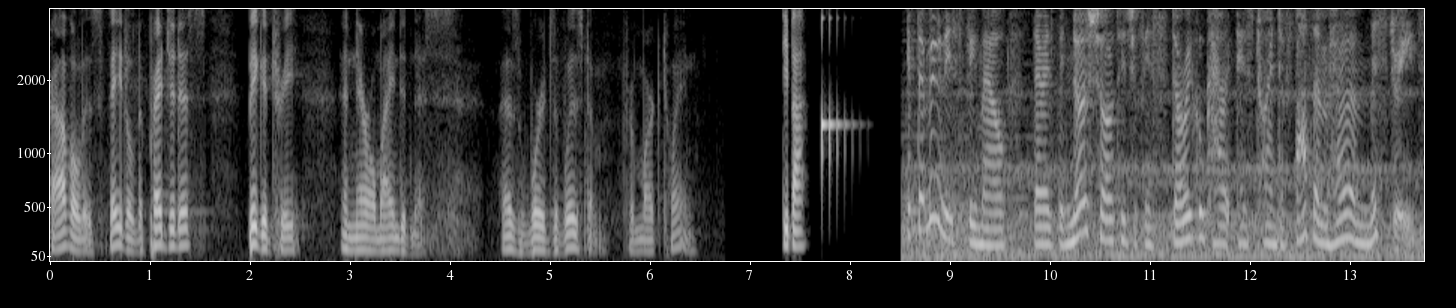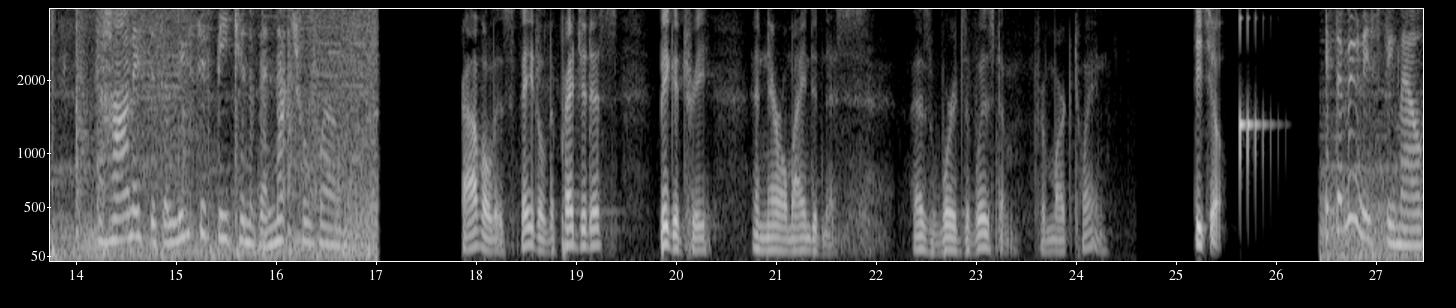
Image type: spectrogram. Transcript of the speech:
Travel is fatal to prejudice, bigotry, and narrow mindedness. That's words of wisdom from Mark Twain. 第八， If the moon is female, there has been no shortage of historical characters trying to fathom her mysteries, to harness this elusive beacon of the natural world. Travel is fatal to prejudice, bigotry, and narrow mindedness. As words of wisdom from Mark Twain. 第九，If the moon is female,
